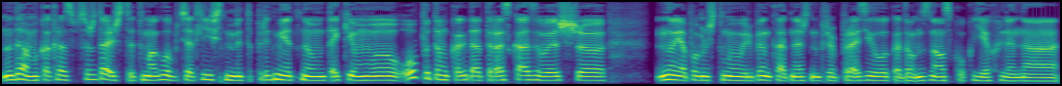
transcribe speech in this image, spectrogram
Ну да, мы как раз обсуждали, что это могло быть отличным метапредметным таким э, опытом, когда ты рассказываешь э, Ну, я помню, что моего ребенка однажды, например, поразило, когда он знал, сколько ехали на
